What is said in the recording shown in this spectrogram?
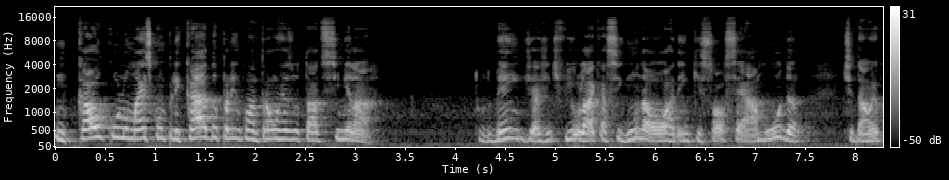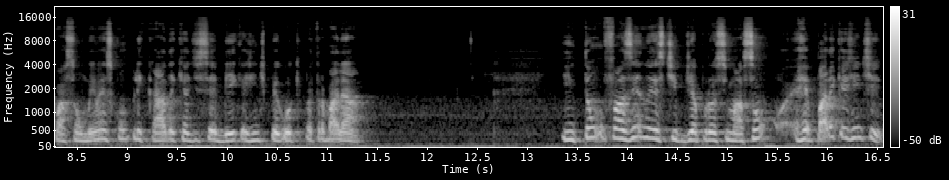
um cálculo mais complicado para encontrar um resultado similar. Tudo bem? Já a gente viu lá que a segunda ordem, que só o CA muda, te dá uma equação bem mais complicada que a de CB que a gente pegou aqui para trabalhar. Então, fazendo esse tipo de aproximação, repara que a gente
